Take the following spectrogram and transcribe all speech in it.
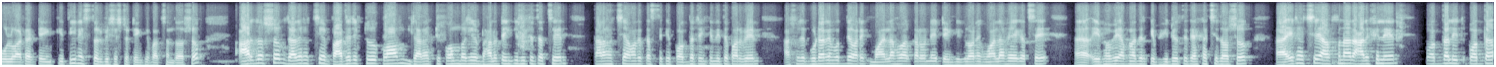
কুল ওয়াটার ট্যাঙ্কি তিন স্তর বিশিষ্ট ট্যাঙ্কি পাচ্ছেন দর্শক। আর দর্শক যাদের হচ্ছে বাজেট একটু কম যারা একটু কম বাজেট ভালো ট্যাঙ্কি নিতে চাচ্ছেন তারা হচ্ছে আমাদের কাছ থেকে পদ্মা ট্যাঙ্কি নিতে পারবেন। আসলে গুডারের মধ্যে অনেক ময়লা হওয়ার কারণে ট্যাঙ্কিগুলো অনেক ময়লা হয়ে গেছে। আহ, এইভাবে আপনাদেরকে ভিডিওতে দেখাচ্ছি দর্শক। এটা হচ্ছে আপনার আরএফএল এর পদ্মা পদ্মা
